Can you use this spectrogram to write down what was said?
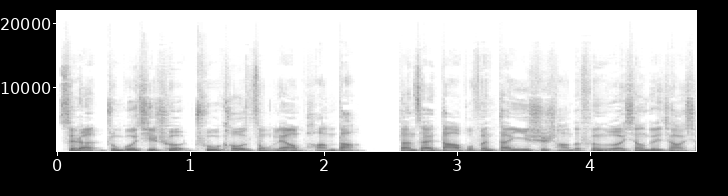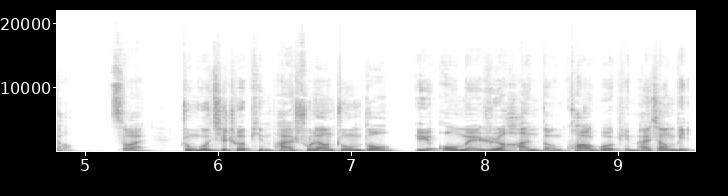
虽然中国汽车出口总量庞大，但在大部分单一市场的份额相对较小。此外，中国汽车品牌数量众多，与欧美日韩等跨国品牌相比，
